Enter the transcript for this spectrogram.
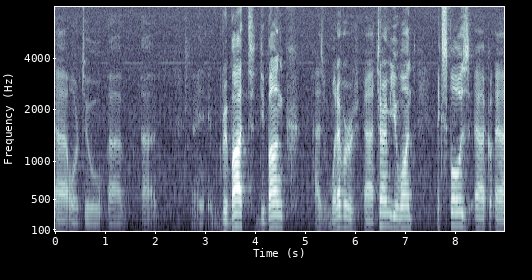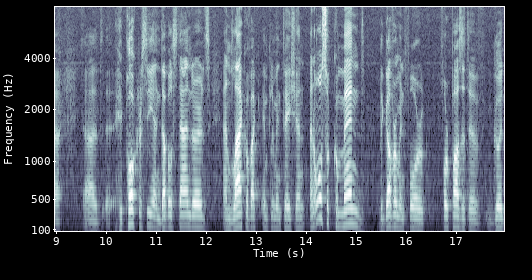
uh, or to uh, uh, rebut, debunk, as whatever uh, term you want, expose uh, uh, uh, hypocrisy and double standards and lack of implementation, and also commend the government for, for positive, good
